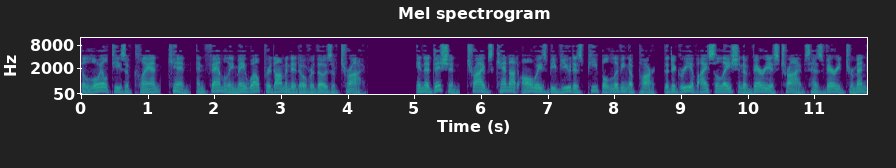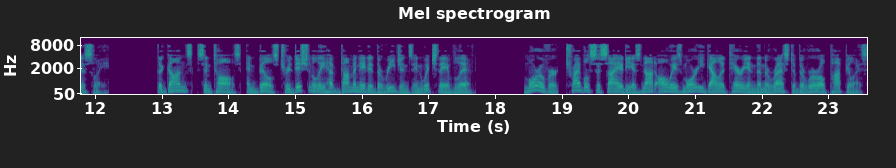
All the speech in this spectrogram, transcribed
the loyalties of clan, kin, and family may well predominate over those of tribe. In addition, tribes cannot always be viewed as people living apart, the degree of isolation of various tribes has varied tremendously. The Gonds, Santals, and Bhils traditionally have dominated the regions in which they have lived. Moreover, tribal society is not always more egalitarian than the rest of the rural populace.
